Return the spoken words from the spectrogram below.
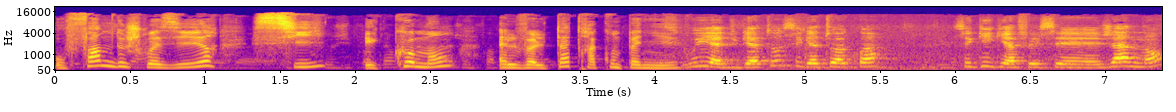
aux femmes de choisir si et comment elles veulent être accompagnées. Oui, il y a du gâteau, c'est gâteau à quoi? C'est qui qui a fait? C'est Jeanne, non?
